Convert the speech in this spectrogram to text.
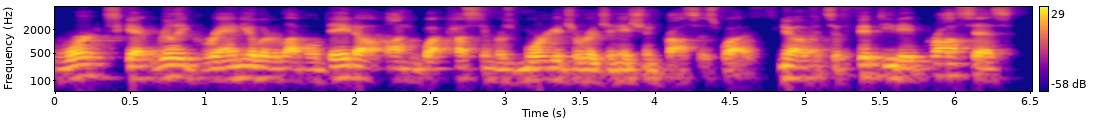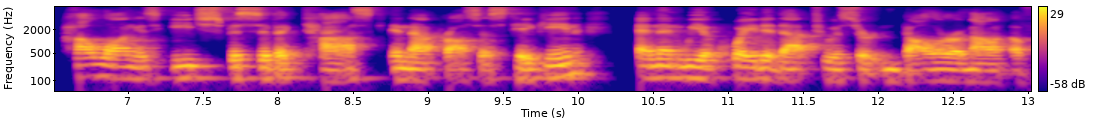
worked to get really granular level data on what customers' mortgage origination process was. You know, if it's a 50 day process, how long is each specific task in that process taking? And then we equated that to a certain dollar amount of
